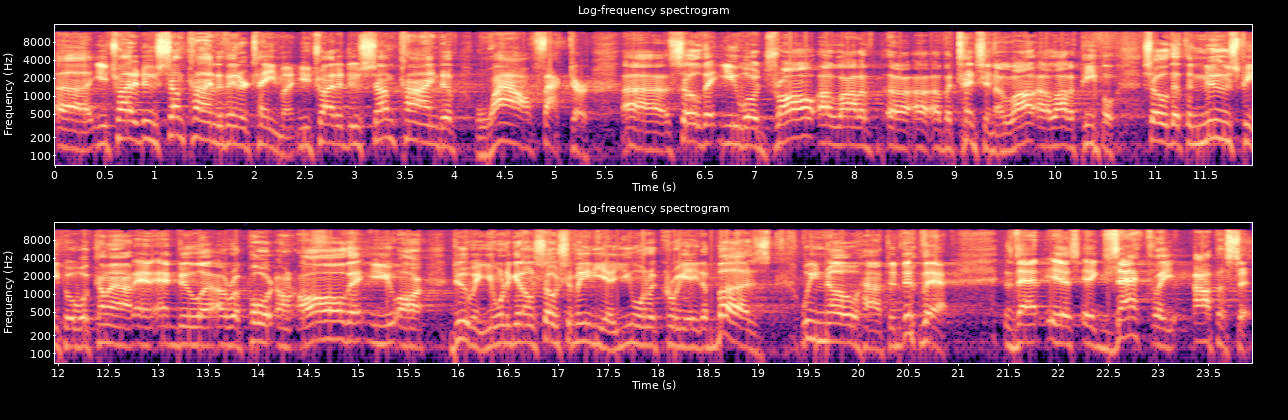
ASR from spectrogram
Uh, you try to do some kind of entertainment. You try to do some kind of wow factor uh, so that you will draw a lot of, uh, uh, of attention, a lot, a lot of people, so that the news people will come out and, and do a, a report on all that you are doing. You want to get on social media, you want to create a buzz. We know how to do that. That is exactly opposite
